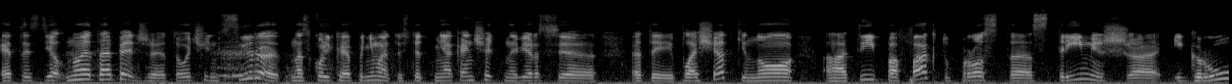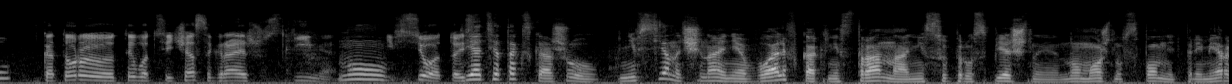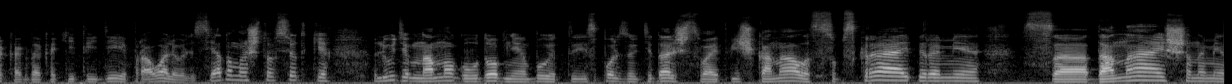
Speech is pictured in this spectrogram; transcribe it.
это сделать. Но это опять же, это очень сыро, насколько я понимаю. То есть это не окончательная версия этой площадки, но а, ты по факту просто стримишь а, игру, которую ты вот сейчас играешь в Стиме. Ну, И все. То есть я тебе так скажу, не все начинания Valve, как ни странно, они супер успешные. Но можно вспомнить примеры, когда какие-то идеи проваливались. Я думаю, что все-таки людям намного удобнее будет использовать и дальше свои Twitch каналы с субскрайберами, с а, донайшенами,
